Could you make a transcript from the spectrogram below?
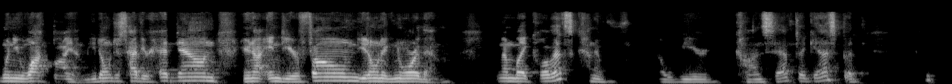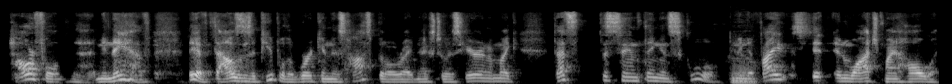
when you walk by them, you don't just have your head down, you're not into your phone, you don't ignore them. And I'm like, well, that's kind of a weird concept, I guess, but powerful is that? I mean, they have they have thousands of people that work in this hospital right next to us here, and I'm like, that's the same thing in school. I yeah. mean, if I sit and watch my hallway,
